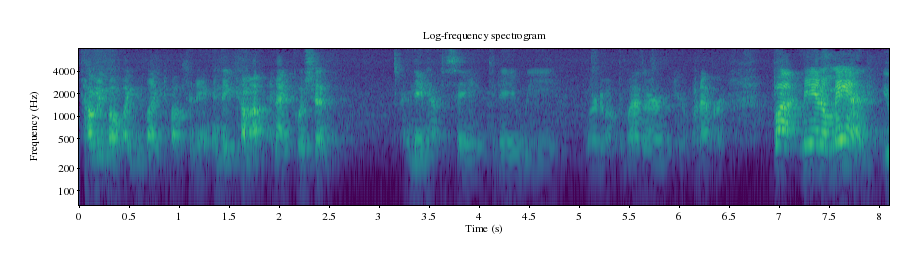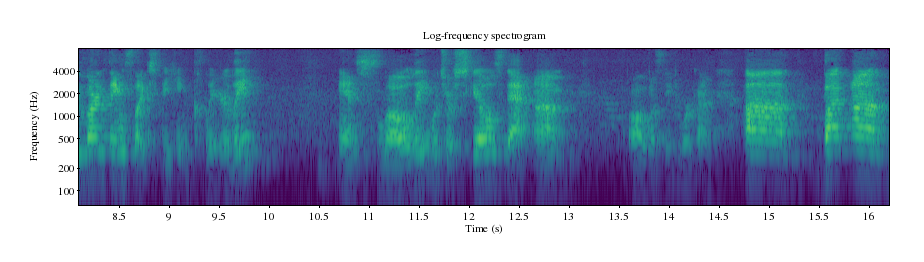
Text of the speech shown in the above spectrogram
Tell me about what you liked about today. And they'd come up and I'd push it, and they'd have to say, today we learned about the weather, you know, whatever. But man, oh man, you learn things like speaking clearly and slowly, which are skills that um, all of us need to work on. Um, but um,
